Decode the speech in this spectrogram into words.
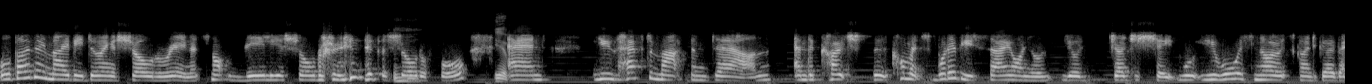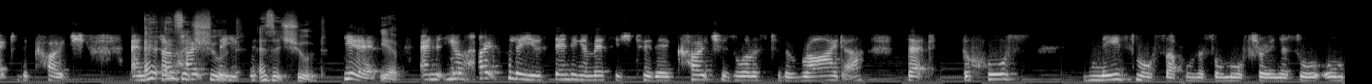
although they may be doing a shoulder in, it's not really a shoulder in; it's a Mhm. shoulder fall, Yep. and you have to mark them down. And the coach, the comments, whatever you say on your your judge's sheet, well, you always know it's going to go back to the coach, and A- so As it hopefully, should. As it should. yeah, Yep. and you're hopefully you're sending a message to their coach as well as to the rider that the horse needs more suppleness or more throughness or, or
